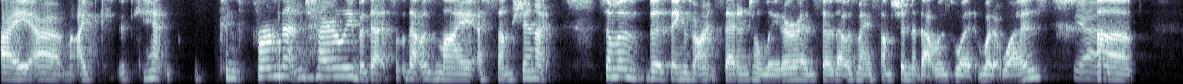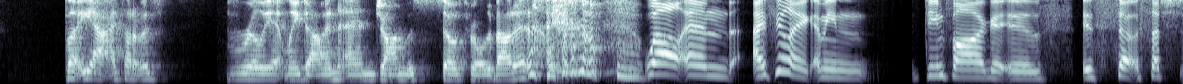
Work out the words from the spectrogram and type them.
I um I can't confirm that entirely, but that's that was my assumption. I, some of the things aren't said until later, and so that was my assumption that that was what what it was. Yeah. Um, but yeah, I thought it was brilliantly done, and John was so thrilled about it. well, and I feel like I mean Dean Fogg is is so such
